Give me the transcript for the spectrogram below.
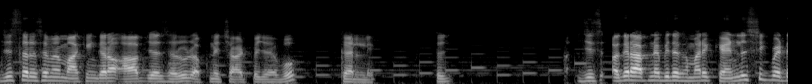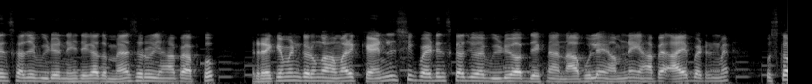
जिस तरह से मैं मार्किंग कर रहा हूँ, आप जो है ज़रूर अपने चार्ट पे जो है वो कर ले। तो जिस, अगर आपने अभी तक हमारे कैंडल स्टिक पैटर्न्स का जो वीडियो नहीं देखा तो मैं ज़रूर यहाँ पे आपको रेकमेंड करूँगा। हमारे कैंडल स्टिक पैटर्न्स का जो है वीडियो आप देखना ना भूलें। हमने यहाँ पे आए पैटर्न में उसका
